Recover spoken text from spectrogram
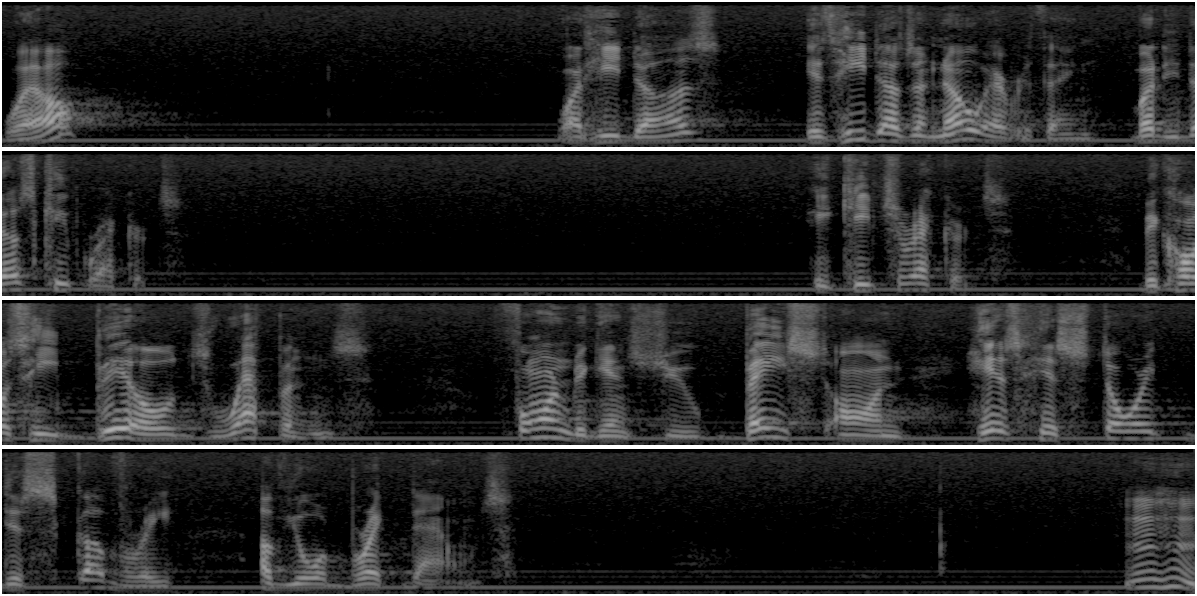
Well, what he does is he doesn't know everything, but he does keep records. He keeps records because he builds weapons formed against you based on his historic discovery of your breakdowns. Mm-hmm.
